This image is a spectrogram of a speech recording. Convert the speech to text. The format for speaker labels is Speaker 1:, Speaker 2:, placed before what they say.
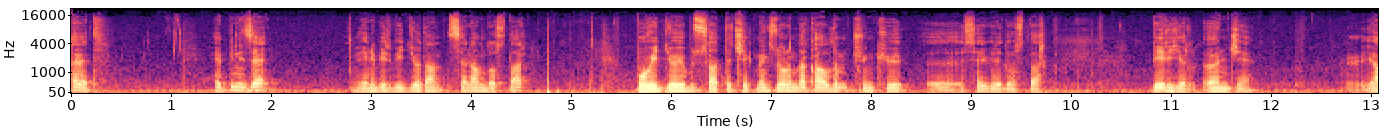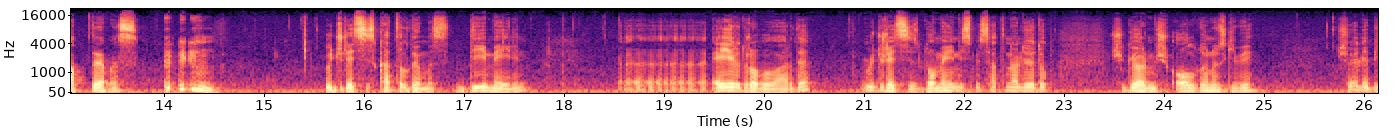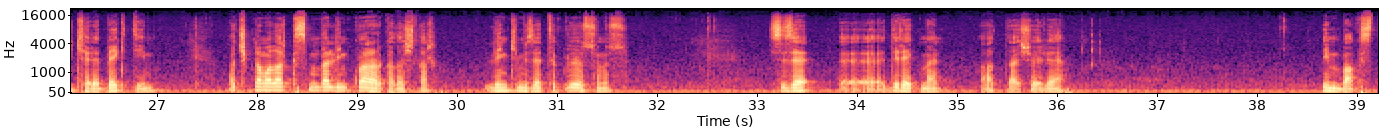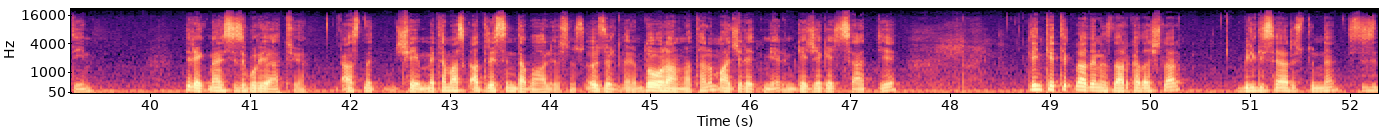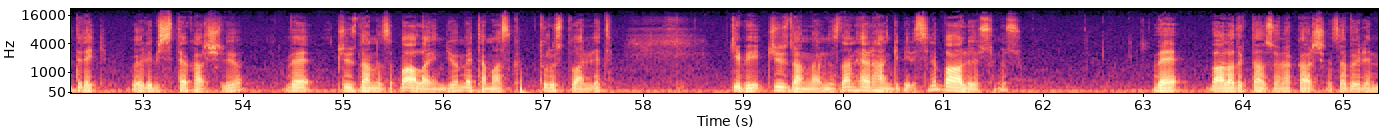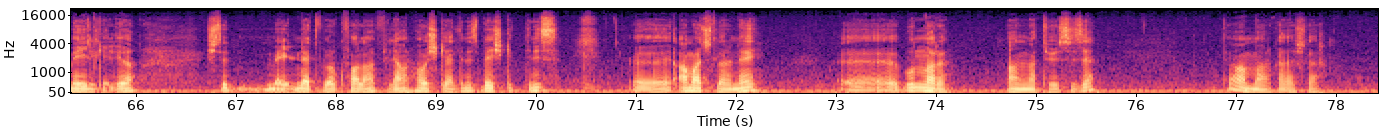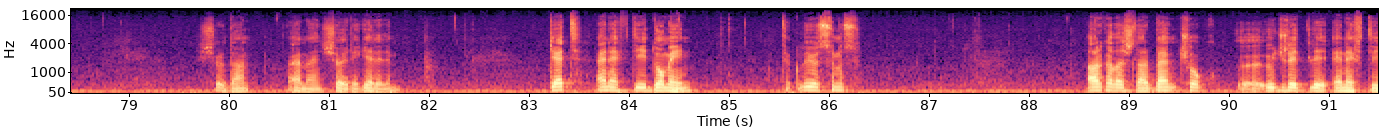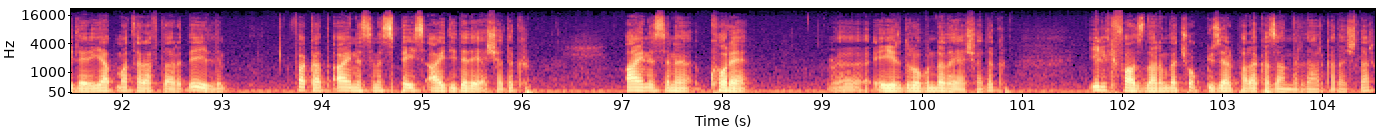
Speaker 1: Evet. Hepinize yeni bir videodan selam dostlar. Bu videoyu bu saatte çekmek zorunda kaldım çünkü e, sevgili dostlar bir yıl önce e, yaptığımız ücretsiz katıldığımız D-Mail'in e, airdrop'u vardı. Ücretsiz domain ismi satın alıyorduk. Şu görmüş olduğunuz gibi şöyle bir kere bekleyeyim. Açıklamalar kısmında link var arkadaşlar. Linkimize tıklıyorsunuz. Size e, direktmen hatta şöyle inbox diyeyim. Direktmen sizi buraya atıyor. Aslında şey Metamask adresini de bağlıyorsunuz. Özür dilerim. Doğru anlatalım. Acele etmeyelim. Gece geç saat diye. Linke tıkladığınızda arkadaşlar bilgisayar üstünden sizi direkt böyle bir site karşılıyor ve cüzdanınızı bağlayın diyor. Metamask, Trust Wallet gibi cüzdanlarınızdan herhangi birisini bağlıyorsunuz. Ve bağladıktan sonra karşınıza böyle mail geliyor. İşte mail network falan filan hoş geldiniz 5 gittiniz. Ee, amaçları ne? Ee, bunları anlatıyor size. Tamam mı arkadaşlar? Şuradan hemen şöyle gelelim. Get NFT domain tıklıyorsunuz. Arkadaşlar ben çok e, ücretli NFT'leri yapma taraftarı değildim. Fakat aynısını Space ID'de de yaşadık. Aynısını Kore e, airdrop'unda da yaşadık. İlk fazlarında çok güzel para kazandırdı arkadaşlar.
